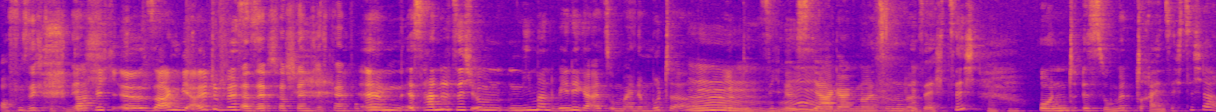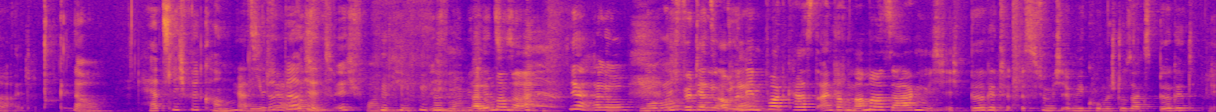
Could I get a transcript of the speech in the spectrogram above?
offensichtlich nicht. Darf ich äh, sagen, wie alt du bist? Ja, selbstverständlich, kein Problem. Ähm, es handelt sich um niemand weniger als um meine Mutter mm. und sie ist mm. Jahrgang 1960 mhm. und ist somit 63 Jahre alt. Genau. Herzlich willkommen, Herzlich liebe willkommen. Birgit. Ich freue mich. Ich freu mich hallo Mama. Ja, hallo Nora. Ich würde jetzt hallo, auch in dem Podcast einfach Mama sagen. Ich, ich, Birgit ist für mich irgendwie komisch. Du sagst Birgit, ja.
